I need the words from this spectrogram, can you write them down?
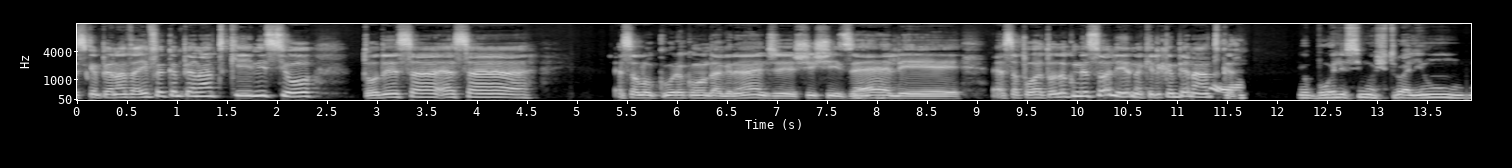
esse campeonato aí foi o campeonato que iniciou toda essa essa essa loucura com onda grande, XXL, essa porra toda começou ali naquele campeonato, é. cara. E o Burley se mostrou ali um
